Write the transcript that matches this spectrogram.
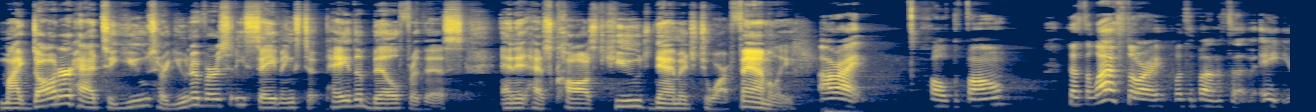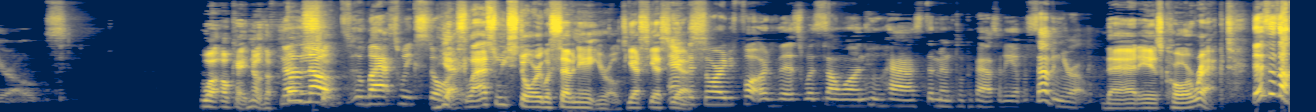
My daughter had to use her university savings to pay the bill for this, and it has caused huge damage to our family. All right, hold the phone. Because the last story was a bunch of eight year olds. Well, okay, no, the No, first. no, last week's story. Yes, last week's story was 78 year olds. Yes, yes, And the story before this was someone who has the mental capacity of a seven year old. That is correct. This is a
